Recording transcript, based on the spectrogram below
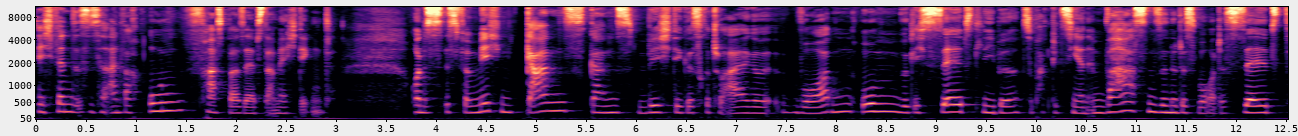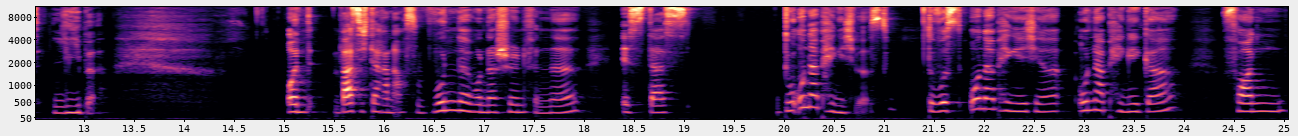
Ich finde, es ist einfach unfassbar selbstermächtigend. Und es ist für mich ein ganz, ganz wichtiges Ritual geworden, um wirklich Selbstliebe zu praktizieren. Im wahrsten Sinne des Wortes, Selbstliebe. Und was ich daran auch so wunderschön finde, ist, dass du unabhängig wirst. Du wirst unabhängiger, unabhängiger von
